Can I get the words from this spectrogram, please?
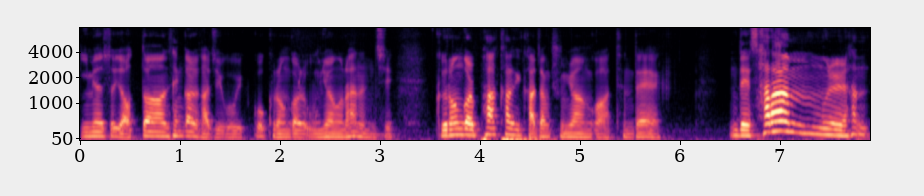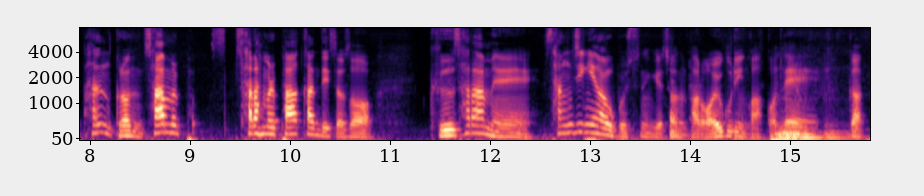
이면서 어떤 생각을 가지고 있고 그런 걸 운영을 하는지 그런 걸 파악하기 가장 중요한 것 같은데 근데 사람을 한, 한 그런 사람을 파- 사람을 파악하는 데 있어서 그 사람의 상징이라고 볼 수 있는 게 저는 바로 얼굴인 것 같거든요. 네. 음. 그러니까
